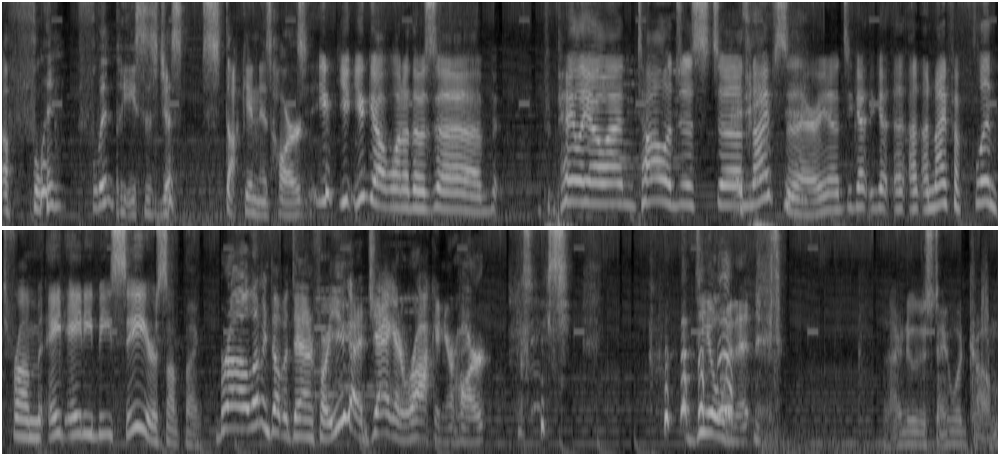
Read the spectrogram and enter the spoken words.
a flint flint piece is just stuck in his heart. You you, you got one of those uh paleontologist uh, knives there. You, know, you got you got a, a knife of flint from 880 BC or something. Bro, let me double it down for you. You got a jagged rock in your heart. Deal with it. I knew this day would come.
